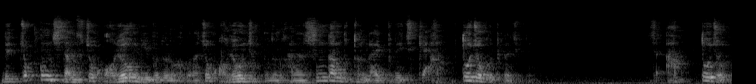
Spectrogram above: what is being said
근데 조금 지나면서 좀 어려운 미분으로 가거나 좀 어려운 적분으로 가는 순간부터는 라이프니츠께 압도적으로 편해지게 돼요. 진짜 압도적으로.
